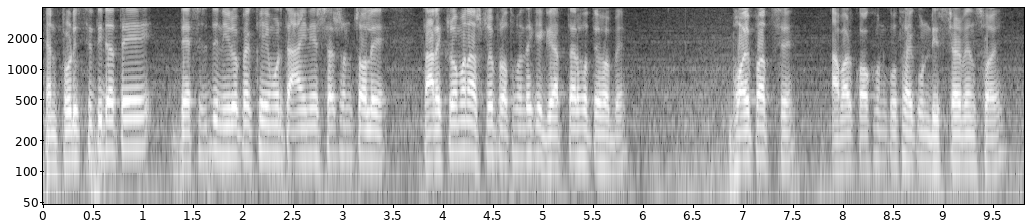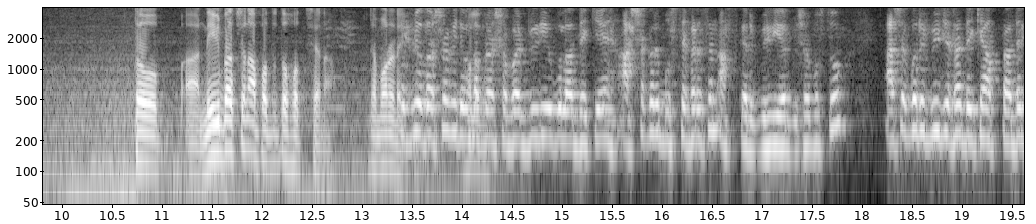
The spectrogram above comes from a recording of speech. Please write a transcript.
কারণ পরিস্থিতিটাতে দেশে যদি নিরপেক্ষ এই মুহূর্তে আইনের শাসন চলে তারেক রহমান আসলে প্রথমে থেকে গ্রেপ্তার হতে হবে। ভয় পাচ্ছে আবার কখন কোথায় কোন ডিস্টারবেন্স হয়। তো নির্বাচন আপাতত হচ্ছে না। এটা মনে প্রিয় দর্শক ইতিমধ্যে আপনারা সবাই ভিডিওগুলো দেখে আশা করি বুঝতে পেরেছেন আজকের ভিডিওর বিষয়বস্তু। আশা করি ভিডিওটা দেখে আপনাদের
